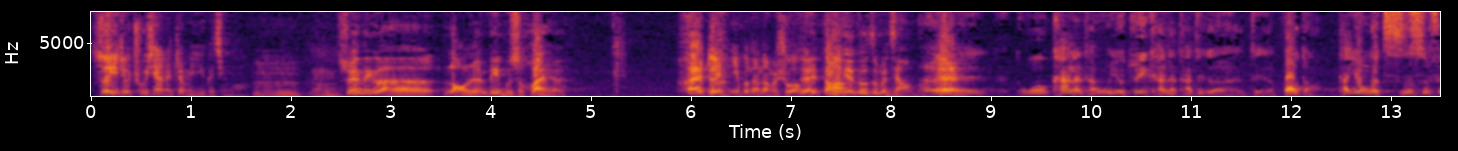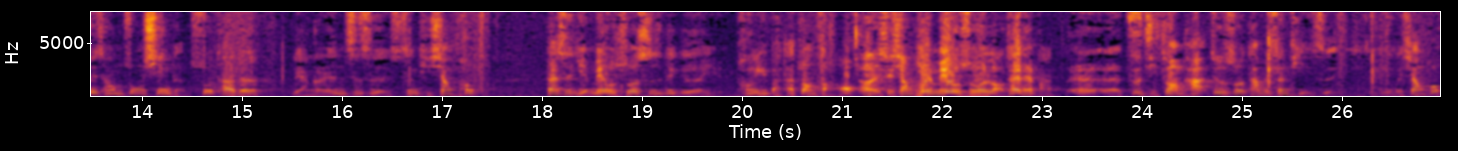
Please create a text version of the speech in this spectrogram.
所以就出现了这么一个情况。嗯嗯，所以那个老人并不是坏人，哎，对你不能那么说。对，当年都这么讲嘛。呃，我看了他，我又追看了他这个这个报道，他用的词是非常中性的，说他的两个人就是身体相碰，但是也没有说是那个彭宇把他撞倒，呃，是相碰也没有说老太太把呃呃自己撞他，就是说他们身体是有个相碰。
